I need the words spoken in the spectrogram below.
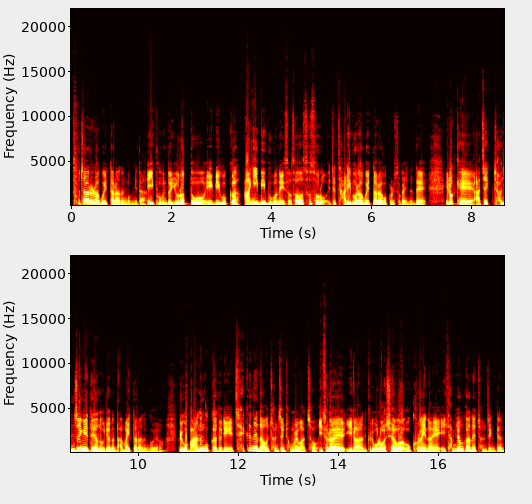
투자를 하고 있다라는 겁니다. 이 부분도 유럽도 이 미국과 방위비 부분에 있어서 스스로 이제 자립을 하고 있다라고 볼 수가 있는데 이렇게 아직 전쟁에 대한 우려는 남아 있다라는 거예요. 그리고 많은 국가들이 최근에 나온 전쟁 정말 많죠. 이스라엘, 이란, 그리고 러시아와 우크라이나의 이 3년간의 전쟁 등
